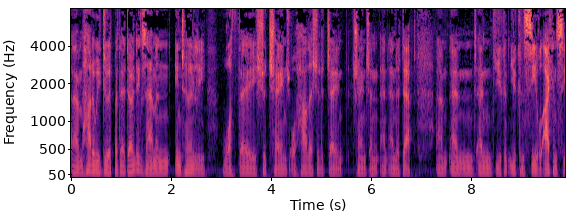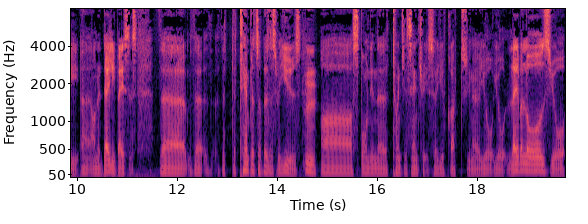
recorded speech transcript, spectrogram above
Um, how do we do it? But they don't examine internally what they should change or how they should change and, and, and adapt. Um, and, and you can, you can see, well, I can see, uh, on a daily basis, the, the, the, the, templates of business we use mm. are spawned in the 20th century. So you've got, you know, your, your labor laws, your,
